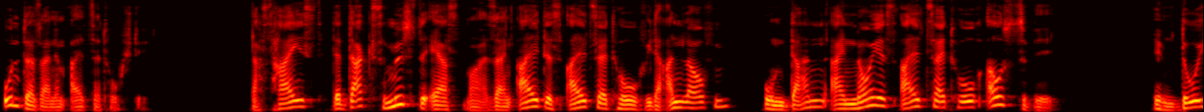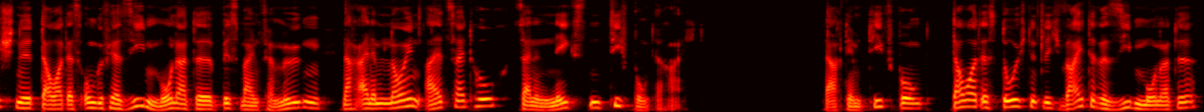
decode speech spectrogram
unter seinem Allzeithoch steht. Das heißt, der DAX müsste erstmal sein altes Allzeithoch wieder anlaufen, um dann ein neues Allzeithoch auszubilden. Im Durchschnitt dauert es ungefähr sieben Monate, bis mein Vermögen nach einem neuen Allzeithoch seinen nächsten Tiefpunkt erreicht. Nach dem Tiefpunkt dauert es durchschnittlich weitere sieben Monate,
